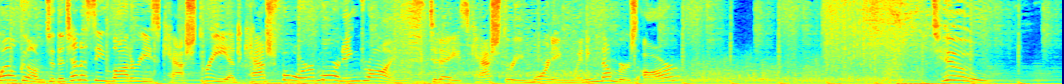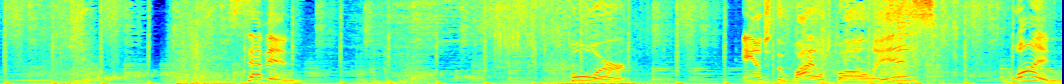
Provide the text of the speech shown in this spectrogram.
Welcome to the Tennessee Lottery's Cash 3 and Cash 4 morning drawings. Today's Cash 3 morning winning numbers are 2, 7, 4, and the wild ball is 1.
